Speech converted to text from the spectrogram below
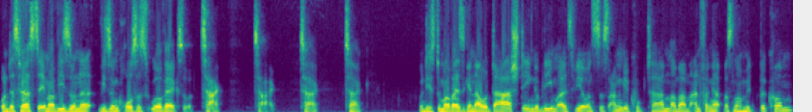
Und das hörst du immer wie so, eine, wie so ein großes Uhrwerk, so tak, tak, tak, tak. Und die ist dummerweise genau da stehen geblieben, als wir uns das angeguckt haben. Aber am Anfang hat man es noch mitbekommen.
